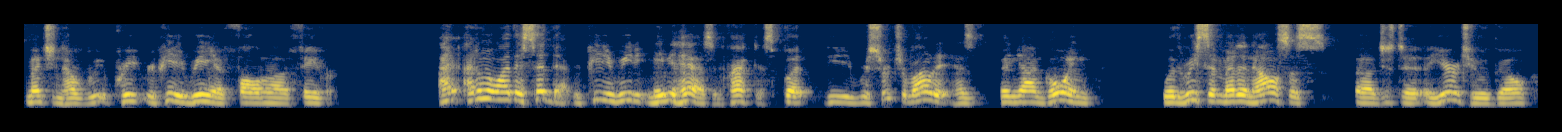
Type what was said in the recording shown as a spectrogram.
mentioned how re- repeated reading had fallen out of favor. I, I, don't know why they said that. Repeated reading, maybe it has in practice, but the research around it has been ongoing with recent meta-analysis uh, just a, a, year or two ago,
